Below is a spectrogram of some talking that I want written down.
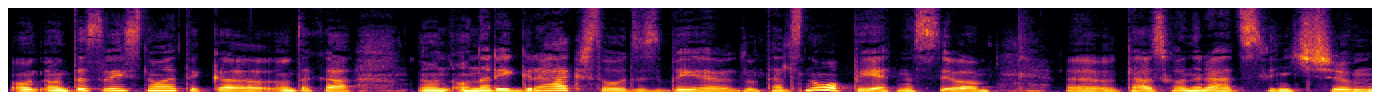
un, un tas viss notika, un, kā, un, un arī grēksūdzes bija nu, tāds nopietnas, jo eh, tās honorāts viņš, um,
